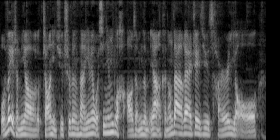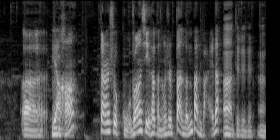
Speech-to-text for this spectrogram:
我为什么要找你去吃顿饭？因为我心情不好，怎么怎么样？可能大概这句词儿有，呃，两行，但是是古装戏，它可能是半文半白的。啊，对对对，嗯，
